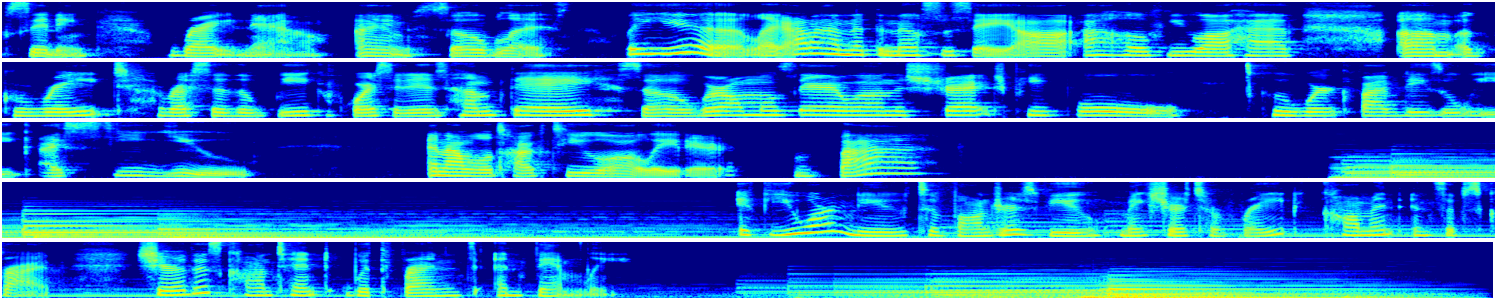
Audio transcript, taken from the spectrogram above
sitting right now. I am so blessed. But yeah, like I don't have nothing else to say, y'all. I hope you all have um, a great rest of the week. Of course, it is hump day. So we're almost there. We're on the stretch. People who work five days a week, I see you. And I will talk to you all later. Bye. If you are new to Vondra's View, make sure to rate, comment, and subscribe. Share this content with friends and family.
